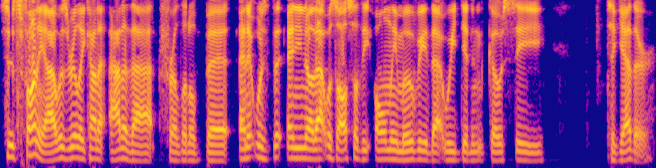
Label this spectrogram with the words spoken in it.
so it's funny. I was really kind of out of that for a little bit, and it was the and you know that was also the only movie that we didn't go see together.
